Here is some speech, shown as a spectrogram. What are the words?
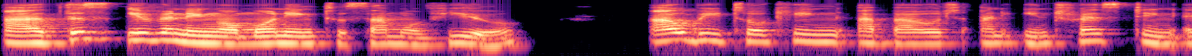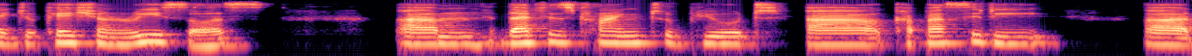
Uh, this evening or morning to some of you, I'll be talking about an interesting education resource um, that is trying to build uh, capacity uh,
